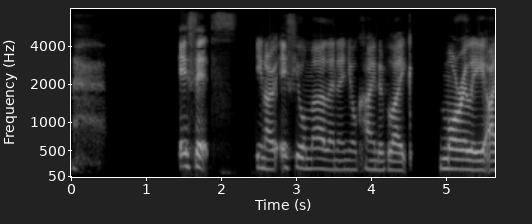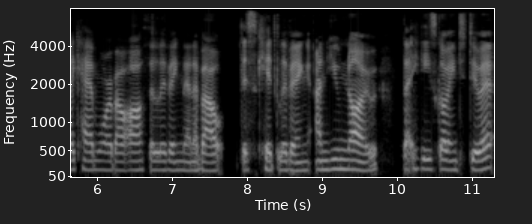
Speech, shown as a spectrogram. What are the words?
if it's, you know, if you're Merlin and you're kind of like, morally, I care more about Arthur living than about this kid living, and you know that he's going to do it,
